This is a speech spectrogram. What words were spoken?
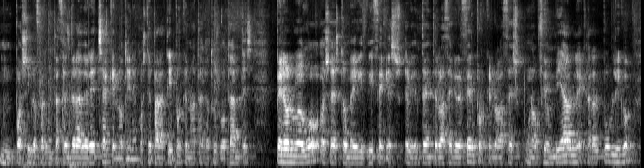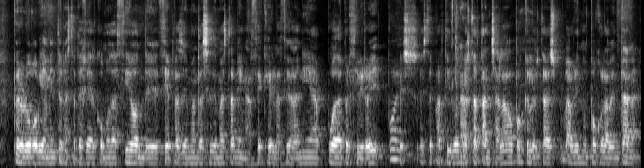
un, posible fragmentación de la derecha que no tiene coste para ti porque no ataca a tus votantes. Pero luego, o sea, esto me dice que es, evidentemente lo hace crecer porque lo haces una opción viable cara al público, pero luego obviamente una estrategia de acomodación de ciertas demandas y demás también hace que la ciudadanía pueda percibir, oye, pues este partido claro. no está tan chalado porque lo estás abriendo un poco la ventana.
